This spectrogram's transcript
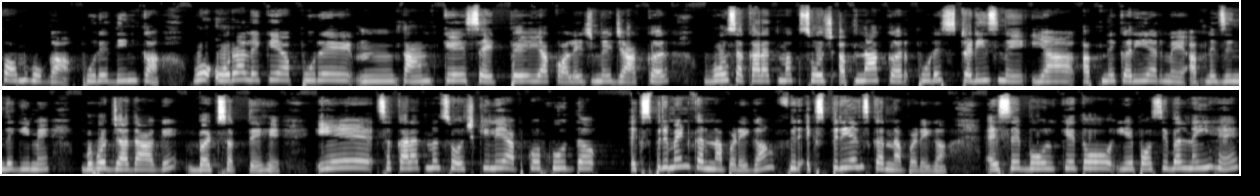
फॉर्म होगा पूरे दिन का, वो ओरा लेके आप पूरे काम के सेट पे या कॉलेज में जाकर वो सकारात्मक सोच अपना कर पूरे स्टडीज़ में या अपने करियर में, अपने ज़िंदगी में बहुत ज़्यादा आगे बढ़ सकते हैं। ये सकारात्मक सोच के लिए आपको खुद एक्सपेरिमेंट करना पड़ेगा, फिर एक्सपीरियंस करना पड़ेगा। ऐसे बोल के तो ये पॉसिबल नहीं है,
